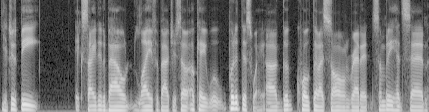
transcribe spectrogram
you just be excited about life, about yourself. Okay, well, put it this way. A uh, good quote that I saw on Reddit. Somebody had said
